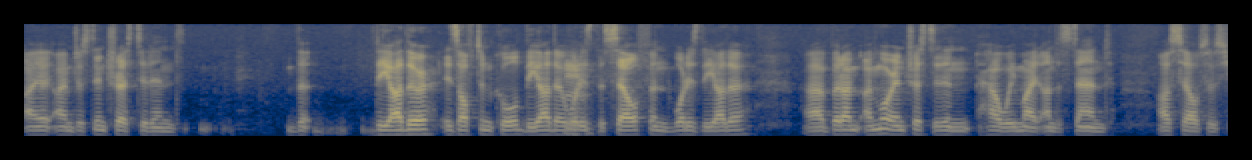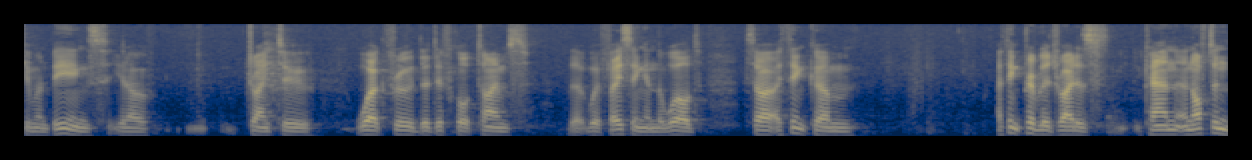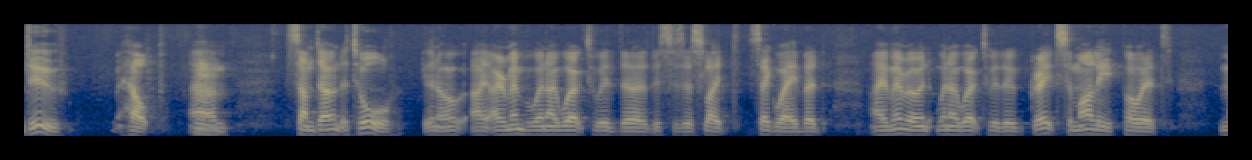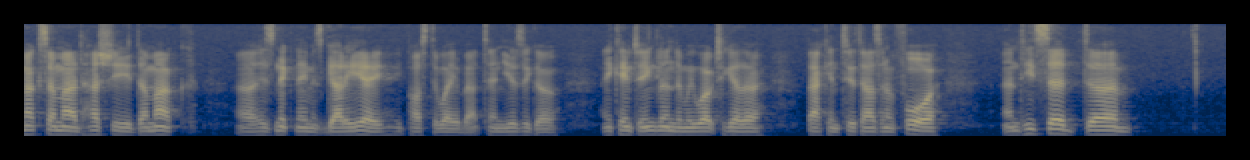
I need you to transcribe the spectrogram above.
I, I'm just interested in the the other is often called the other. Mm. What is the self, and what is the other? Uh, but I'm I'm more interested in how we might understand ourselves as human beings. You know, trying to work through the difficult times that we're facing in the world. So I think um, I think privileged writers can and often do help. Hmm. Um, mm. Some don't at all. You know, I, I remember when I worked with. Uh, this is a slight segue, but I remember when, when I worked with a great Somali poet, Maxamed Xaashi Dhamac. Uh, his nickname is Gaarriye. He passed away about 10 years ago. And he came to England and we worked together back in 2004, and he said, um,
